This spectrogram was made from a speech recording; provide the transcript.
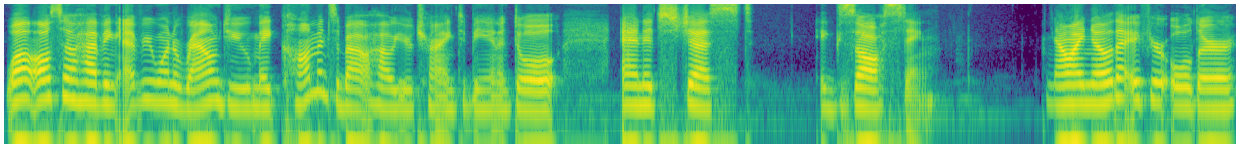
while also having everyone around you make comments about how you're trying to be an adult and it's just exhausting. Now, I know that if you're older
